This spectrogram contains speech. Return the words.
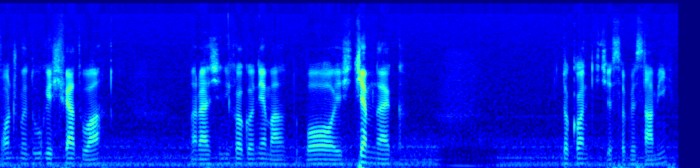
Włączmy długie światła. Na razie nikogo nie ma, bo jest ciemno jak... Dokończcie sobie sami.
